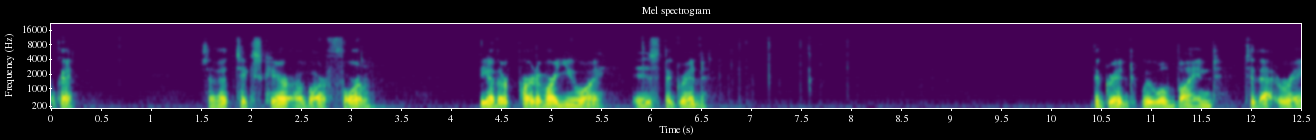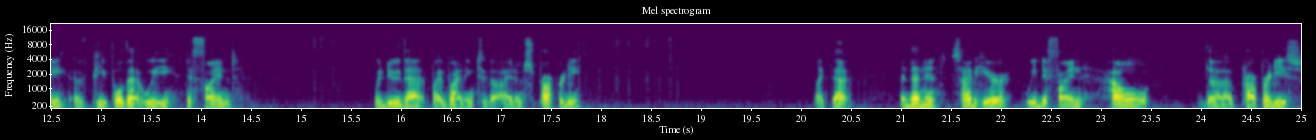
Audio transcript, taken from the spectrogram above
Okay, so that takes care of our form. The other part of our UI is the grid. The grid we will bind to that array of people that we defined. We do that by binding to the items property, like that. And then inside here, we define how the properties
